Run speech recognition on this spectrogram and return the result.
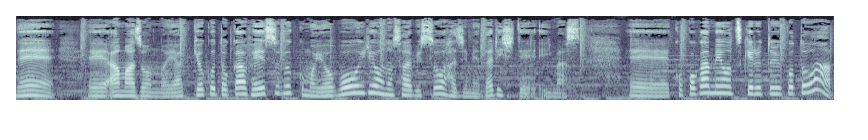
ねえー、Amazon の薬局とか Facebook も予防医療のサービスを始めたりしています、えー、ここが目をつけるということは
